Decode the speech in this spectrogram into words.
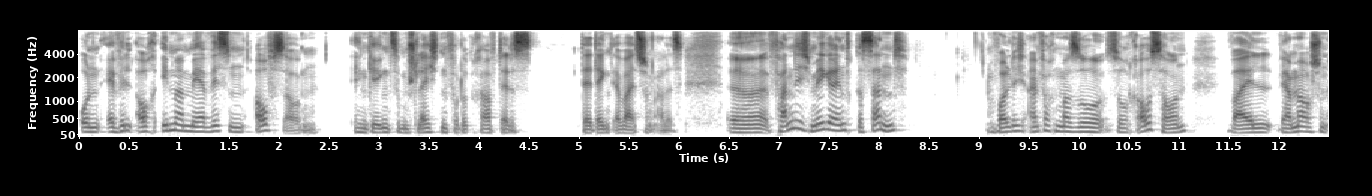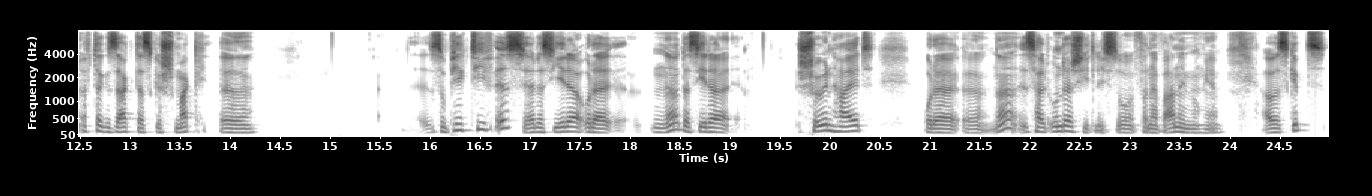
und er will auch immer mehr Wissen aufsaugen, hingegen zum schlechten Fotograf, der das, der denkt, er weiß schon alles. Äh, fand ich mega interessant. Wollte ich einfach mal so, so raushauen, weil wir haben ja auch schon öfter gesagt, dass Geschmack äh, subjektiv ist, ja, dass jeder oder ne, dass jeder Schönheit oder äh, ne, ist halt unterschiedlich so von der Wahrnehmung her. Aber es gibt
